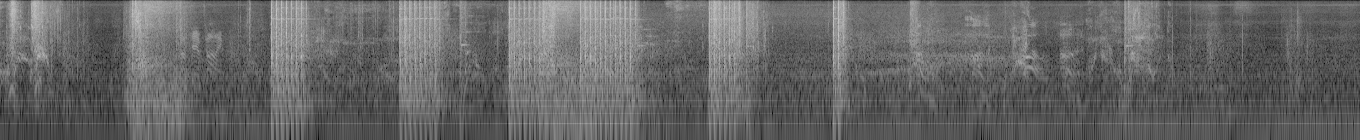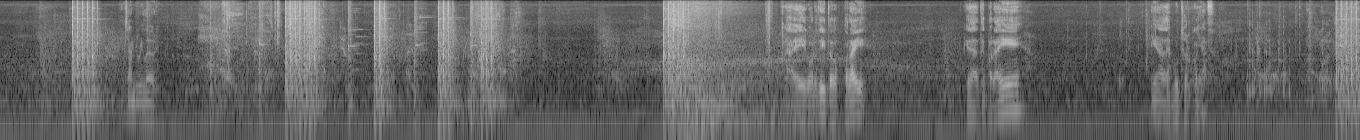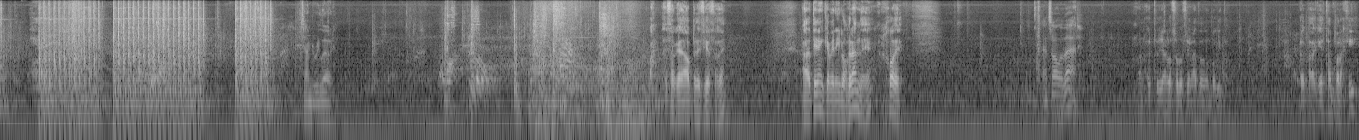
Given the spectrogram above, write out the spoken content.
To reload. Ahí, gordito, por ahí. Quédate por ahí. Y no des mucho el coñazo. Time to reload. Bah, eso ha quedado precioso, ¿eh? Ahora tienen que venir los grandes, ¿eh? Joder. That's all of that. Bueno, esto ya lo soluciona todo un poquito. Pero ¿para qué están por aquí?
